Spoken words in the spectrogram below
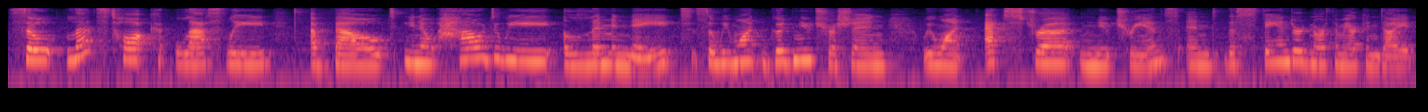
So let's talk lastly about, you know, how do we eliminate, so we want good nutrition, we want extra nutrients and the standard North American diet,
